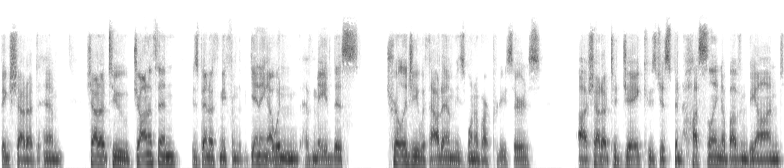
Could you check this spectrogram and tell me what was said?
big shout out to him. Shout out to Jonathan, who's been with me from the beginning. I wouldn't have made this trilogy without him. He's one of our producers. Uh, shout out to Jake, who's just been hustling above and beyond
